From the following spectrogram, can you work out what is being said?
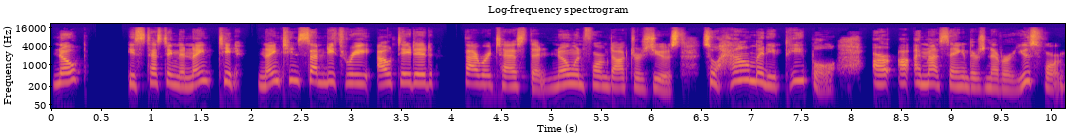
Nope. He's testing the 19, 1973 outdated thyroid test that no informed doctors use. So, how many people are, I'm not saying there's never a use for them,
